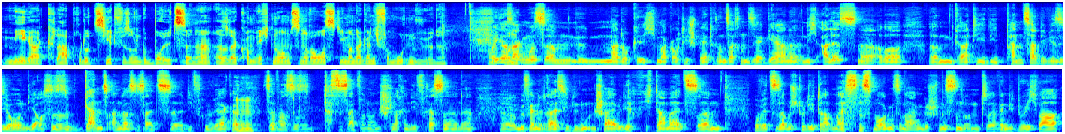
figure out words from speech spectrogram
mega klar produziert für so ein Gebolze, ne? Also da kommen echt Nuancen raus, die man da gar nicht vermuten würde. Wo ich auch sagen muss, ähm, Maduk, ich mag auch die späteren Sachen sehr gerne. Nicht alles, ne, aber ähm, gerade die, die Panzerdivision, die auch so, so ganz anders ist als äh, die Frühwerke, mhm. ist einfach so, das ist einfach nur ein Schlag in die Fresse. Ne? Äh, ungefähr eine 30-Minuten-Scheibe, die habe ich damals, ähm, wo wir zusammen studiert haben, meistens morgens immer angeschmissen und äh, wenn die durch war,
